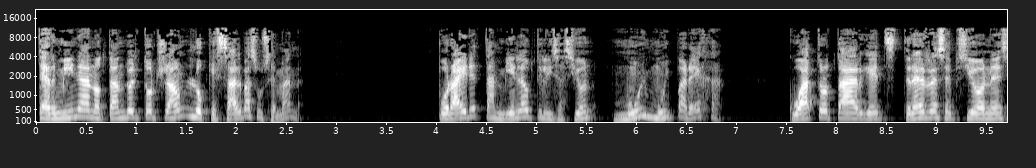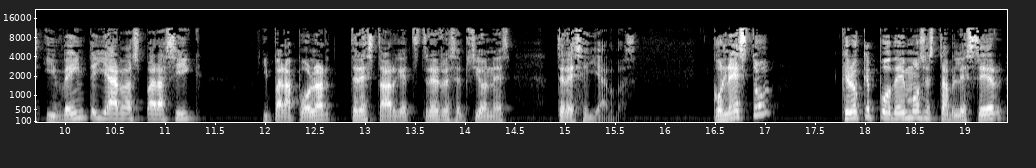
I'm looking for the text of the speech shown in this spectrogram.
termina anotando el touchdown, lo que salva su semana. Por aire también la utilización muy, muy pareja. 4 targets, 3 recepciones y 20 yardas para Zeke. Y para Pollard, 3 targets, 3 recepciones, 13 yardas. Con esto, creo que podemos establecer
